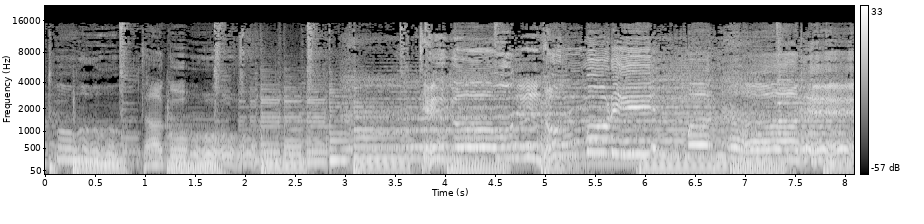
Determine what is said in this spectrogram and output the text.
나도 없다고. 뜨거운 눈물이 말하네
